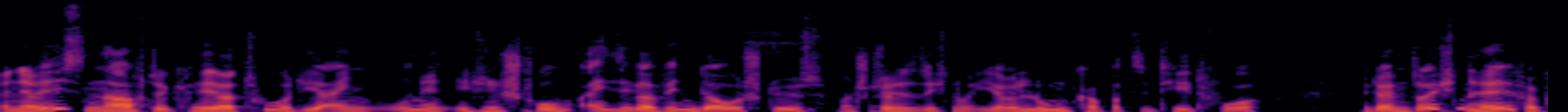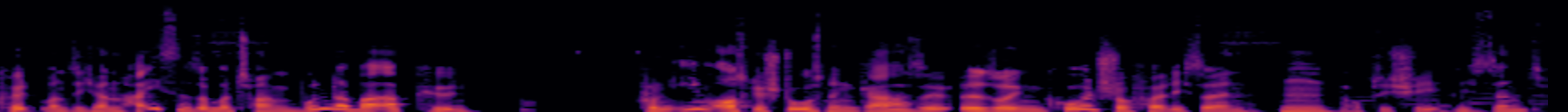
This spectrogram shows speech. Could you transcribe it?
Eine riesenhafte Kreatur, die einen unendlichen Strom eisiger Winde ausstößt. Man stelle sich nur ihre Lungenkapazität vor. Mit einem solchen Helfer könnte man sich an heißen Sommertagen wunderbar abkühlen. Von ihm ausgestoßenen Gase äh, sollen kohlenstoffhaltig sein. Hm, ob sie schädlich sind?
